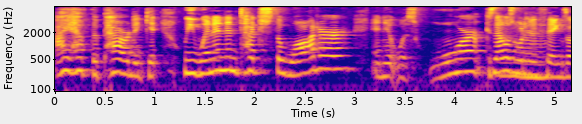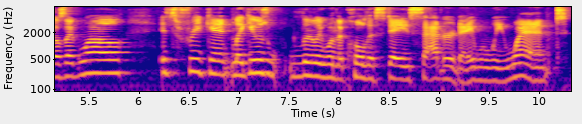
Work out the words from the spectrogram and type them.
I have the power to get. We went in and touched the water, and it was warm because that was one of Mm-hmm. the things. I was like, well, it's freaking like it was literally one of the coldest days Saturday when we went.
